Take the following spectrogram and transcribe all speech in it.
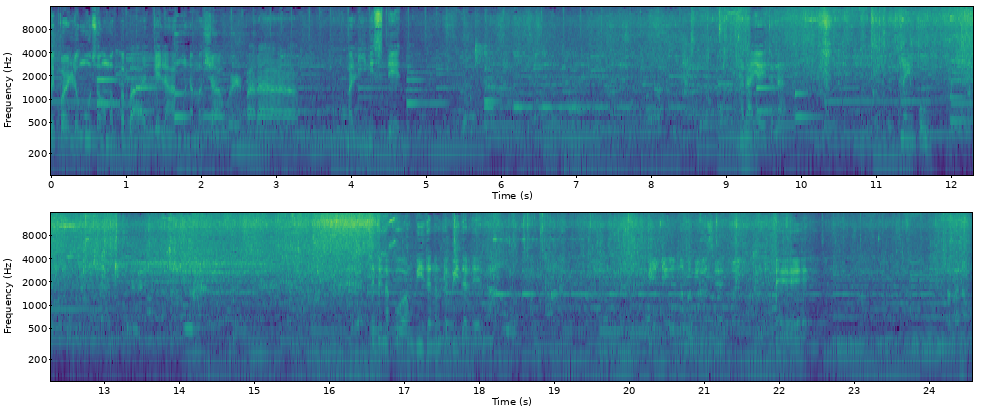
before lumusong ang magbabad, kailangan muna mag-shower para malinis din. Anaya, ito na. Ito na yung phone. Ito na po ang bida ng Labida Lena. Ano kami na set. Eh, Saka nung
